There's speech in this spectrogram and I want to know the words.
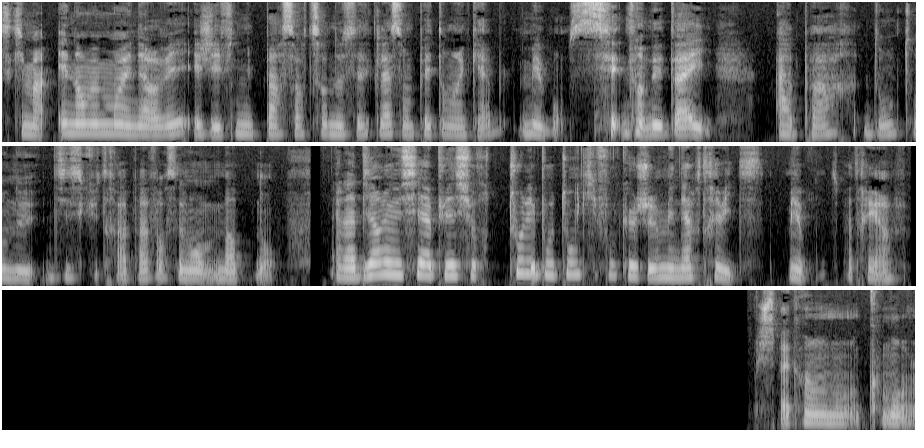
Ce qui m'a énormément énervé et j'ai fini par sortir de cette classe en pétant un câble. Mais bon, c'est un détail à part dont on ne discutera pas forcément maintenant. Elle a bien réussi à appuyer sur tous les boutons qui font que je m'énerve très vite. Mais bon, c'est pas très grave. Je sais pas comment, comment,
